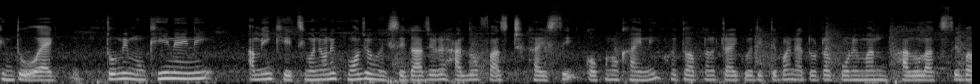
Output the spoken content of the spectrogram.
কিন্তু একদমই মুখেই নেয়নি আমি খেয়েছি। মানে অনেক মজা হয়েছে, গাজরের হালুয়া ফার্স্ট খাইছি, কখনো খাইনি। হয়তো আপনারা ট্রাই করে দেখতে পারেন, এতটা পরিমাণ ভালো লাগছে বা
